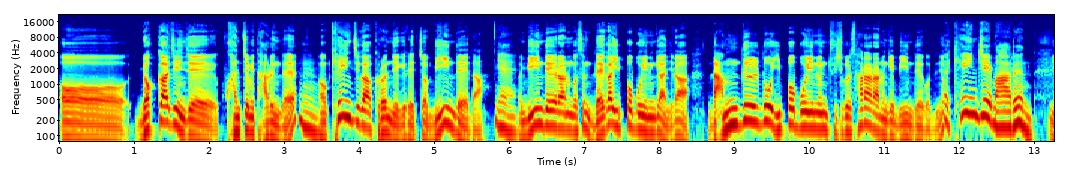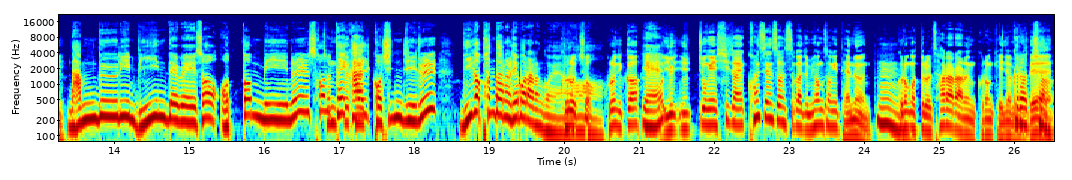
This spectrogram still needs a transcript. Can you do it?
어, 몇 가지 이제 관점이 다른데, 음. 어, 케인즈가 그런 얘기를 했죠. 미인대회다. 예. 미인대회라는 것은 내가 이뻐 보이는 게 아니라 남들도 이뻐 보이는 주식을 사라라는 게 미인대회거든요. 네, 케인즈의 말은 예. 남들이 미인대회에서 어떤 미인을 선택할, 선택할, 것인지를 네가 판단을 해보라는 거예요. 그렇죠. 그러니까 예. 어, 일, 종의 시장의 컨센서스가 좀 형성이 되는 음. 그런 것들을 사라라는 그런 개념인데. 그렇죠.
